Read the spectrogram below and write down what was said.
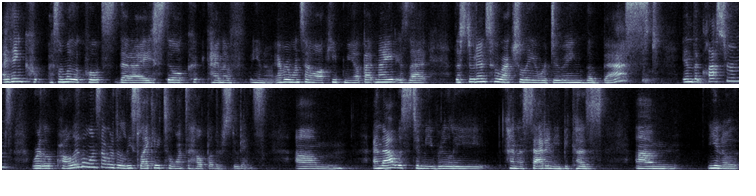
I think some of the quotes that I still kind of, you know, every once in a while keep me up at night is that the students who actually were doing the best in the classrooms were the, probably the ones that were the least likely to want to help other students. Um, and that was to me really kind of saddening because, um, you know,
